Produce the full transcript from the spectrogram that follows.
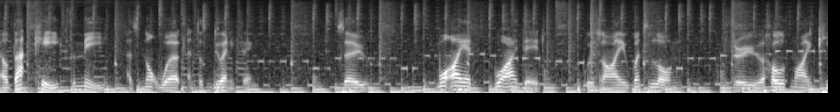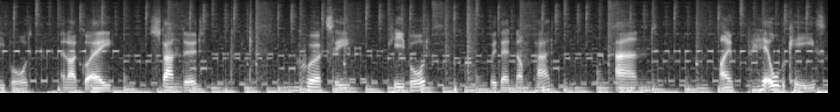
Now that key, for me, has not worked and doesn't do anything. So, what I had, what I did was I went along through the whole of my keyboard and I've got a standard QWERTY keyboard with their numpad and I've hit all the keys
